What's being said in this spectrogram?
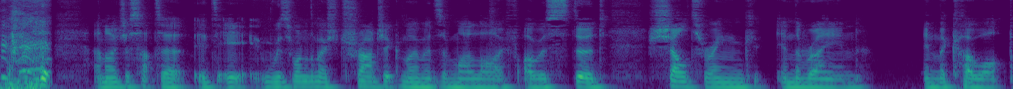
and I just had to, it, it was one of the most tragic moments of my life. I was stood sheltering in the rain in the co-op,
